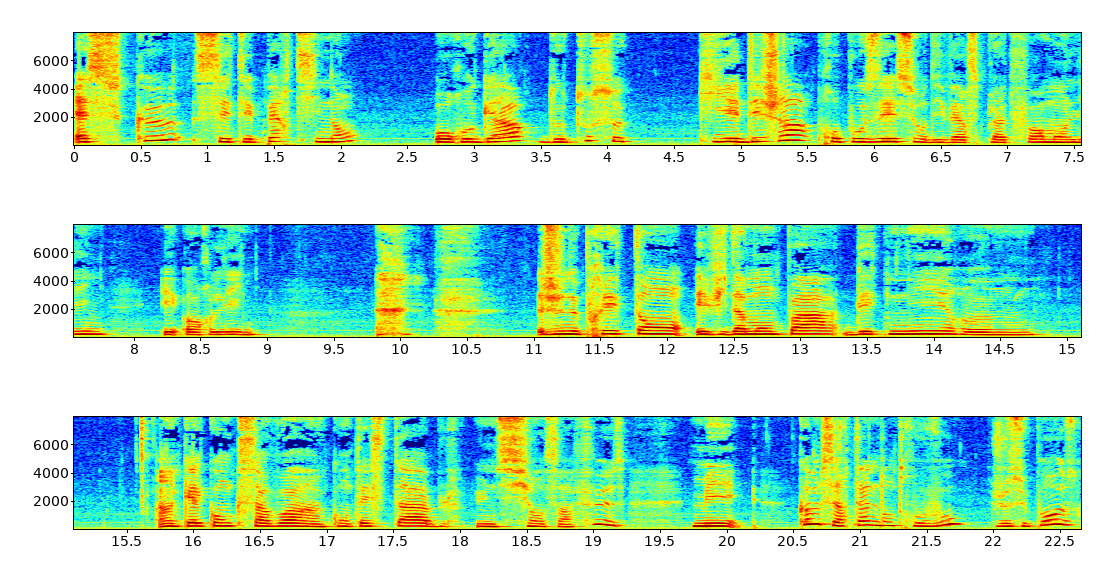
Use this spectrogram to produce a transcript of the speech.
est-ce que c'était pertinent au regard de tout ce qui est déjà proposé sur diverses plateformes en ligne et hors ligne? Je ne prétends évidemment pas détenir euh, un quelconque savoir incontestable, une science infuse, mais comme certaines d'entre vous, je suppose,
